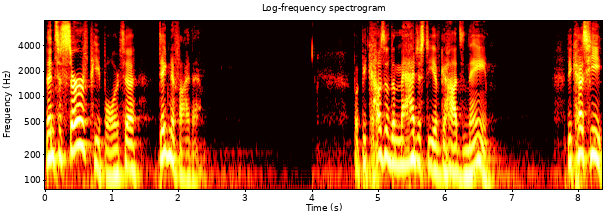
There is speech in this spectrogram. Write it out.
than to serve people or to dignify them. But because of the majesty of God's name, because he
